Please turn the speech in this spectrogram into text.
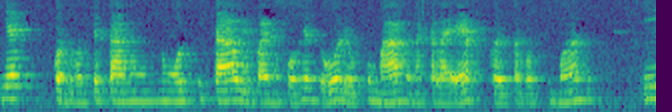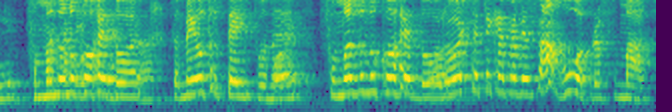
e aí, quando você está num, num, hospital e vai no corredor, eu fumava naquela época, eu estava fumando, e Fumando no corredor, também outro tempo, né? Foi? Fumando no corredor. Foi? Hoje você tem que atravessar a rua para fumar.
